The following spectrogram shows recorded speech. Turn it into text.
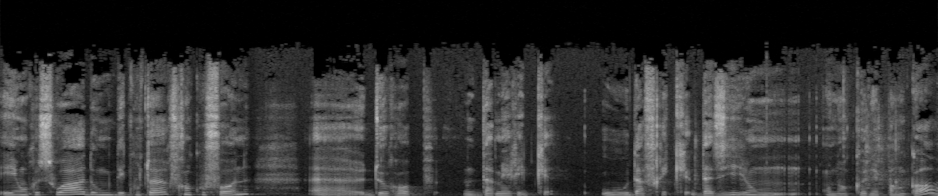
Et on reçoit donc des conteurs francophones euh, d'Europe, d'Amérique ou d'Afrique. D'Asie, on n'en connaît pas encore,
